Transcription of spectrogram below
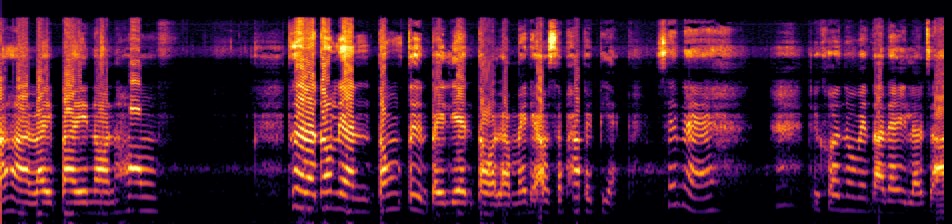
มหาลัยไปนอนห้อง เพื่อเราต้องเรียนต้องตื่นไปเรียนต่อแล้วไม่ได้เอาสภาพไปเปลี่ยน ใช่ไหม ทุกคนโมเมนตาแดงอีกแล้วจ้า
